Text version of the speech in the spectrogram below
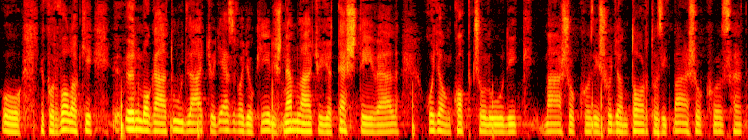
Ó, mikor valaki önmagát úgy látja, hogy ez vagyok én, és nem látja, hogy a testével hogyan kapcsolódik másokhoz, és hogyan tartozik másokhoz, hát...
